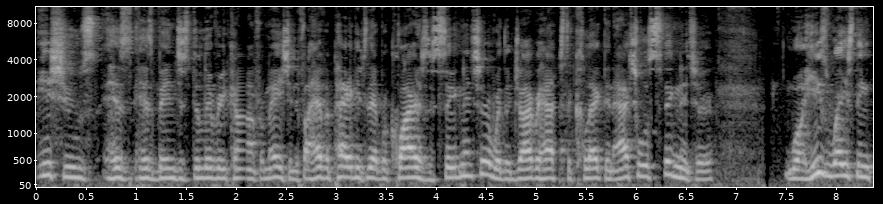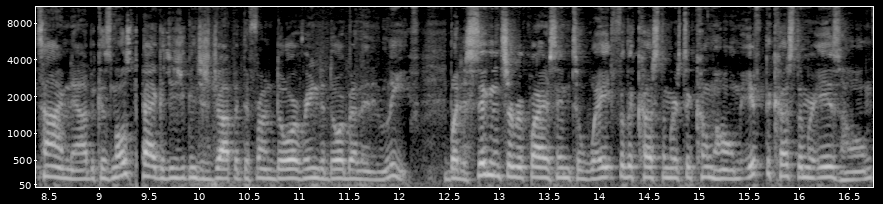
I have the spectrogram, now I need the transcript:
issues has, has been just delivery confirmation. If I have a package that requires a signature where the driver has to collect an actual signature, well, he's wasting time now because most packages you can just drop at the front door, ring the doorbell, and then leave. But a signature requires him to wait for the customers to come home. If the customer is home,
